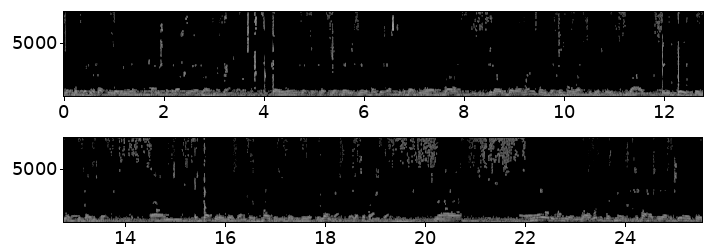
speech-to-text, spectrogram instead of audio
the, the particular question was in relation to cancer, but actually it drives me down. So the, the, the, the, the essential essence of the question was, well, you know, there are many things that people like to do that increase the risk of going sick um, especially, for example, smoking because of the risk of lung cancer. That's a fine example. Now, you may all be wondering, well, what does this mean? If I have the opportunity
